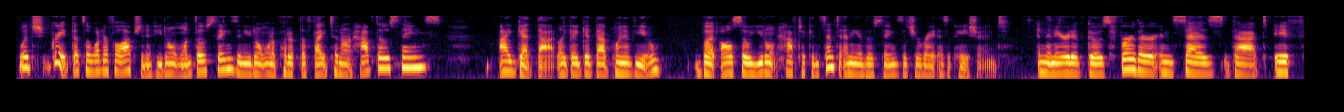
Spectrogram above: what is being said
Which, great, that's a wonderful option. If you don't want those things and you don't want to put up the fight to not have those things, I get that. Like, I get that point of view but also you don't have to consent to any of those things that you're right as a patient. And the narrative goes further and says that if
